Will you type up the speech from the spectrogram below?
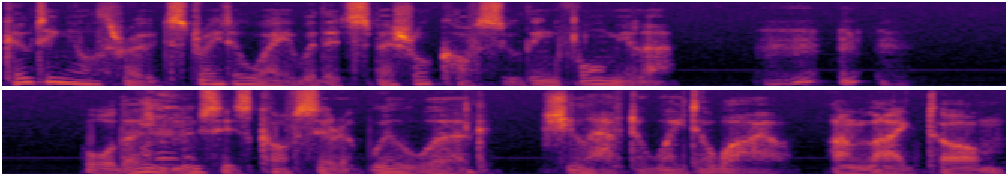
coating your throat straight away with its special cough-soothing formula. Although Lucy's cough syrup will work, she'll have to wait a while, unlike Tom.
